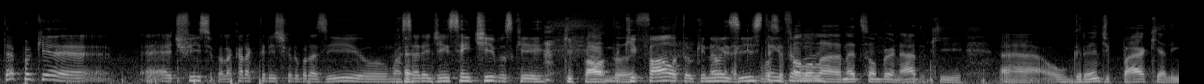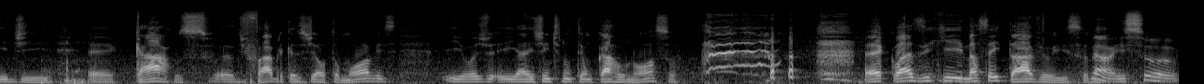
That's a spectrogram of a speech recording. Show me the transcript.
Até porque é, é, difícil pela característica do Brasil, uma série de incentivos que que faltam, que né? faltam, que não existem. Você então... falou lá né, de São Bernardo que ah, o grande parque ali de é, carros, de fábricas de automóveis e hoje e a gente não tem um carro nosso. é quase que inaceitável isso. Né? Não, isso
